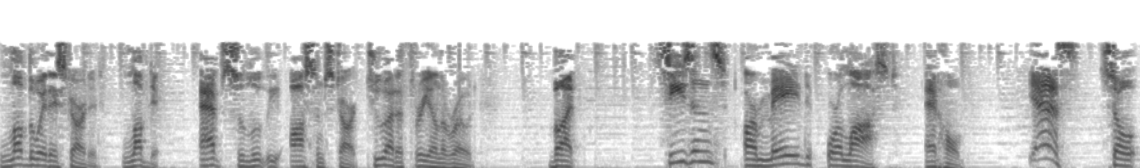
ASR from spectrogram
Love the way they started. Loved it. Absolutely awesome start. Two out of three on the road. But seasons are made or lost at home. Yes. So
